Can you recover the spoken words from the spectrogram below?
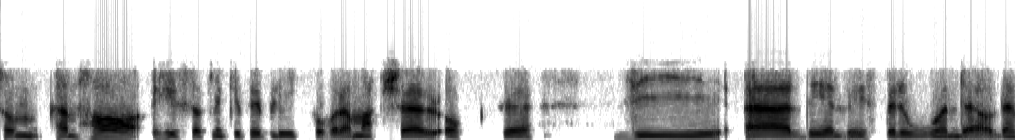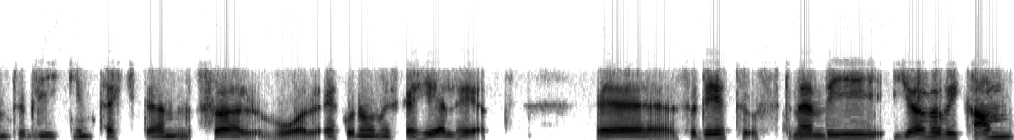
som kan ha hyfsat mycket publik på våra matcher och eh, vi är delvis beroende av den publikintäkten för vår ekonomiska helhet. Eh, så det är tufft, men vi gör vad vi kan.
